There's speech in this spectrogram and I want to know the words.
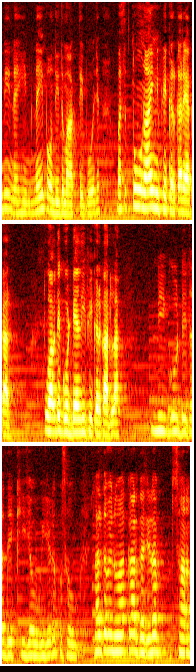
ਨਹੀਂ ਨਹੀਂ ਨਹੀਂ ਪਾਉਂਦੀ ਦਿਮਾਗ ਤੇ ਬੋਝ। ਬਸ ਤੂੰ ਨਾ ਇੰਨੀ ਫਿਕਰ ਕਰਿਆ ਕਰ। ਤੂੰ ਆਪਦੇ ਗੋਡਿਆਂ ਦੀ ਫਿਕਰ ਕਰ ਲਾ। ਨਹੀਂ ਗੋਡੇ ਤਾਂ ਦੇਖੀ ਜਾਊਗੀ ਜਿਹੜਾ ਕੁਛ ਹੋਊ। ਨਾਲ ਤਾਂ ਮੈਨੂੰ ਆ ਘਰ ਦਾ ਜਿਹੜਾ ਸਾਰਾ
